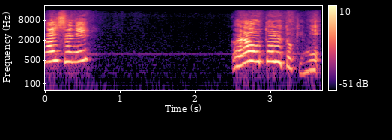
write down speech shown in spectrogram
最初に柄を取る時に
